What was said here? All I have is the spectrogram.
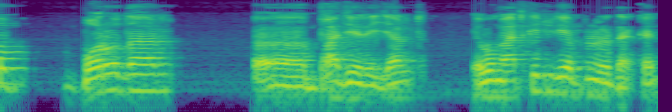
অফ বরোদার বাজে রেজাল্ট এবং আজকে যদি আপনারা দেখেন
